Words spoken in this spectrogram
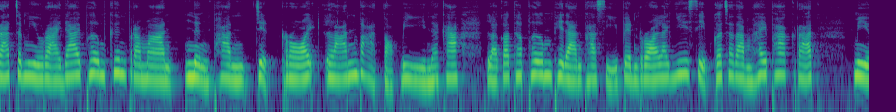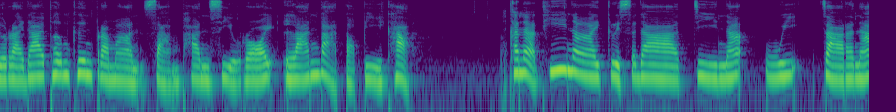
รัฐจะมีรายได้เพิ่มขึ้นประมาณ 1,700 ล้านบาทต่อปีนะคะ แล้วก็ถ้าเพิ่มเพดานภาษีเป็นร้อยละ 20 ก็จะทำให้ภาครัฐ มีรายได้เพิ่มขึ้นประมาณ 3,400 ล้านบาทต่อปีค่ะ ขณะที่นายกฤษดาจีนะวิจารณะ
